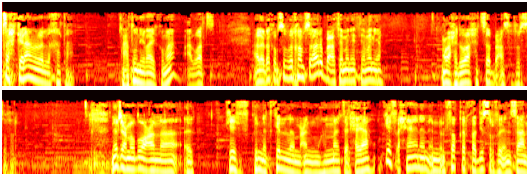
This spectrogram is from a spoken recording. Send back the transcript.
صح كلامي ولا خطأ؟ أعطوني رأيكم ها؟ على الواتس. على الرقم صفر خمسة أربعة ثمانية ثمانية واحد واحد سبعة صفر صفر. نرجع موضوعنا كيف كنا نتكلم عن مهمات الحياة وكيف أحيانا أن الفقر قد يصرف الإنسان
